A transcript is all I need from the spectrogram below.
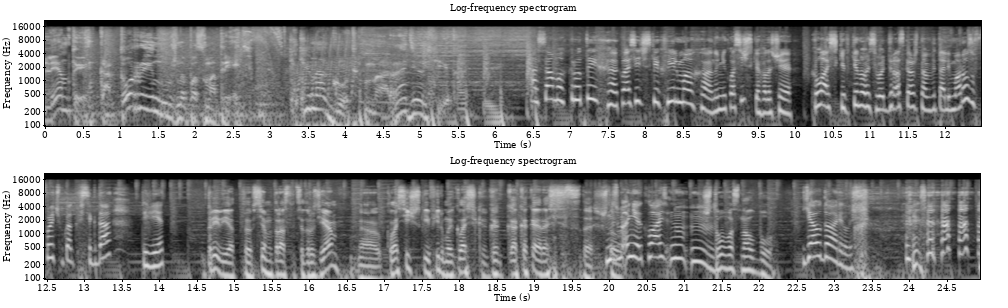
Ленты, которые нужно посмотреть. Киногуд на Радиохит. О самых крутых э, классических фильмах, а, ну не классических, а точнее классики в кино сегодня расскажет нам Виталий Морозов. Впрочем, как всегда, привет. Привет. Всем здравствуйте, друзья. Э, Классические фильмы и классика, как- а какая разница? Да? Что, Ну, см- нет, класс... Ну, м, что у вас на лбу? Я ударилась.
